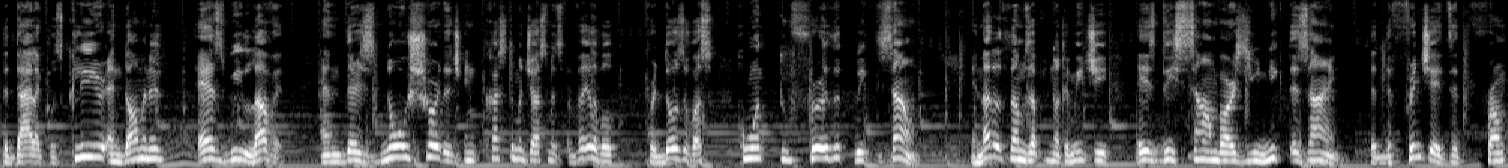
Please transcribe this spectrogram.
the dialect was clear and dominant, as we love it and there's no shortage in custom adjustments available for those of us who want to further tweak the sound. Another thumbs up to Nakamichi is the soundbar's unique design that differentiates it from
